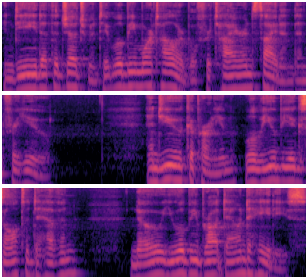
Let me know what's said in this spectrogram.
Indeed, at the judgment it will be more tolerable for Tyre and Sidon than for you. And you, Capernaum, will you be exalted to heaven? No, you will be brought down to Hades.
